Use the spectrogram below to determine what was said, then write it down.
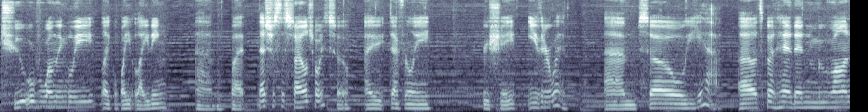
too overwhelmingly like white lighting. Um, but that's just a style choice, so I definitely appreciate either way. Um, so yeah, uh, let's go ahead and move on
